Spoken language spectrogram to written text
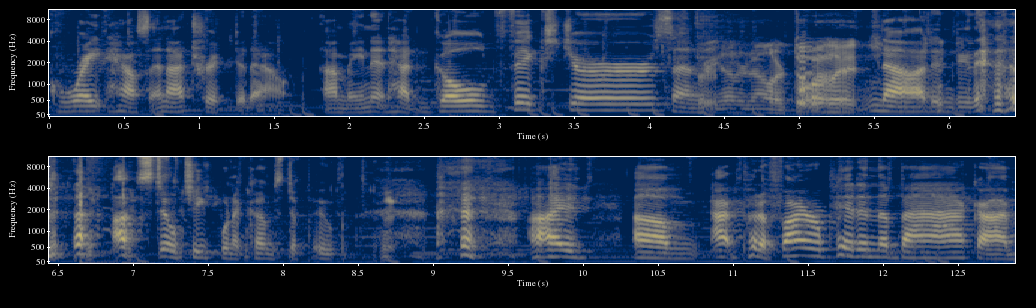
great house, and I tricked it out. I mean, it had gold fixtures and. Three hundred dollar toilet. No, I didn't do that. I'm still cheap when it comes to poop. I um, I put a fire pit in the back. I,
